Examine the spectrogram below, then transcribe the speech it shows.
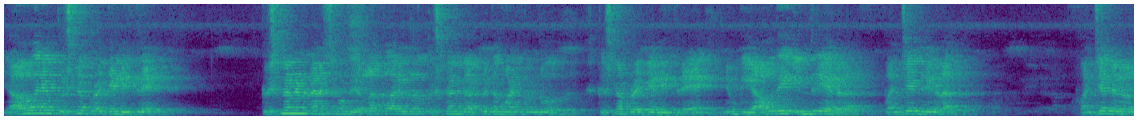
ಯಾವಾಗ ನೀವು ಕೃಷ್ಣ ಪ್ರಜ್ಞೆಯಲ್ಲಿ ಇದ್ದರೆ ಕೃಷ್ಣನನ್ನು ನೆನೆಸಿಕೊಂಡು ಎಲ್ಲ ಕಾರ್ಯಗಳನ್ನು ಕೃಷ್ಣನಿಗೆ ಅರ್ಪಿತ ಮಾಡಿಕೊಂಡು ಕೃಷ್ಣ ಪ್ರಜ್ಞೆಯಲ್ಲಿ ಇದ್ದರೆ ನಿಮಗೆ ಯಾವುದೇ ಇಂದ್ರಿಯಗಳ, ಪಂಚೇಂದ್ರಿಯಗಳ ಪಂಚೇಂದ್ರಿಯಗಳ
